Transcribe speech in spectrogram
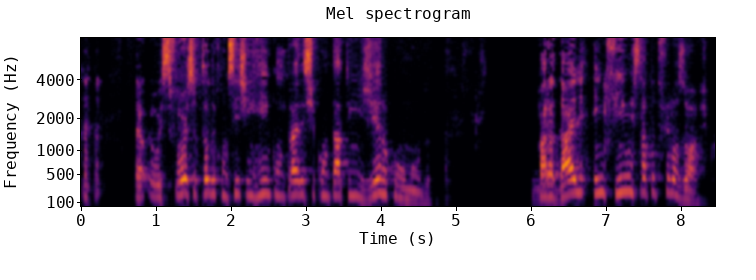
É, o esforço todo consiste em reencontrar este contato ingênuo com o mundo, para dar-lhe, enfim, um estatuto filosófico.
